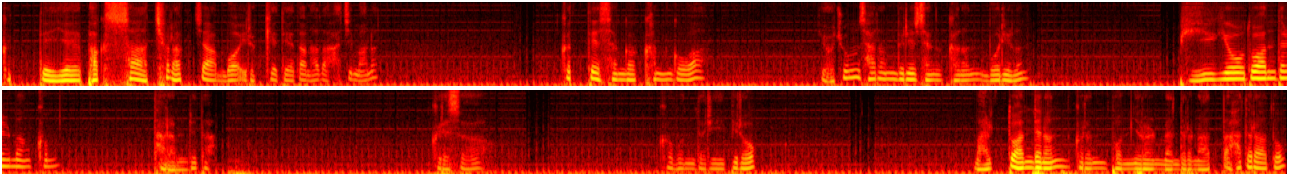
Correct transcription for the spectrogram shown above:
그때의 박사, 철학자 뭐 이렇게 대단하다 하지만은 그때 생각한 거와 요즘 사람들이 생각하는 머리는 비교도 안 될 만큼 다릅니다. 그래서 그분들이 비록 말도 안 되는 그런 법률을 만들어 놨다 하더라도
